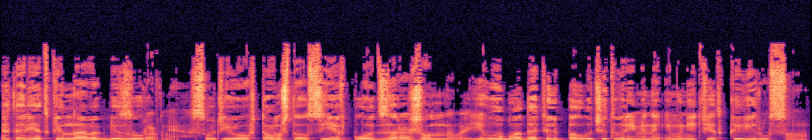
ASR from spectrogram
Это редкий навык без уровня. Суть его в том, что, съев плоть зараженного, его обладатель получит временный иммунитет к вирусу.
